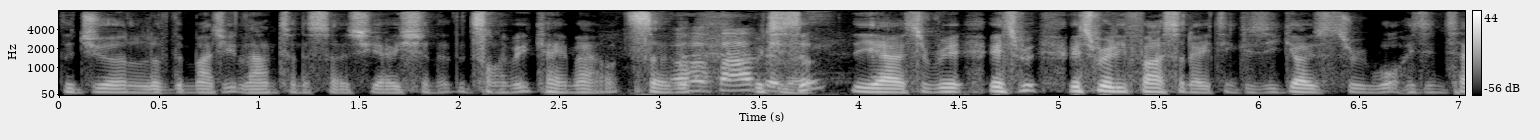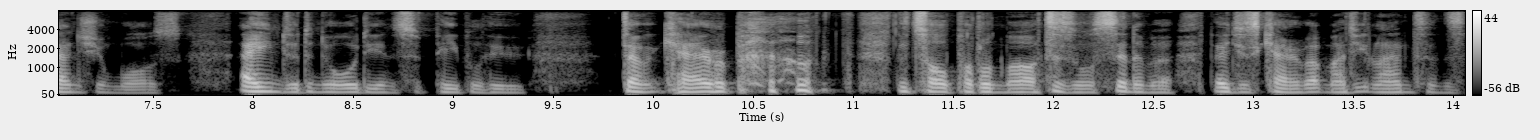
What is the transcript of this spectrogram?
the Journal of the Magic Lantern Association at the time it came out. So, oh, the, which is yeah, it's re- it's re- it's really fascinating because he goes through what his intention was, aimed at an audience of people who don't care about the Tolpuddle Martyrs or cinema. They just care about magic lanterns.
